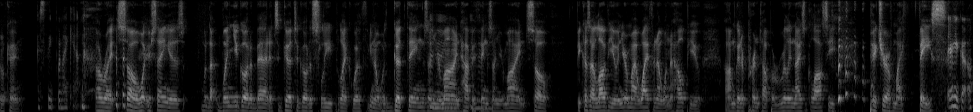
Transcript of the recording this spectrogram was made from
Okay. I sleep when I can. All right. So what you're saying is when that when you go to bed, it's good to go to sleep like with you know with good things on your Mm-hmm. mind, happy things on your mind. So because I love you and you're my wife and I want to help you, I'm gonna print up a really nice glossy picture of my face. there you go.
